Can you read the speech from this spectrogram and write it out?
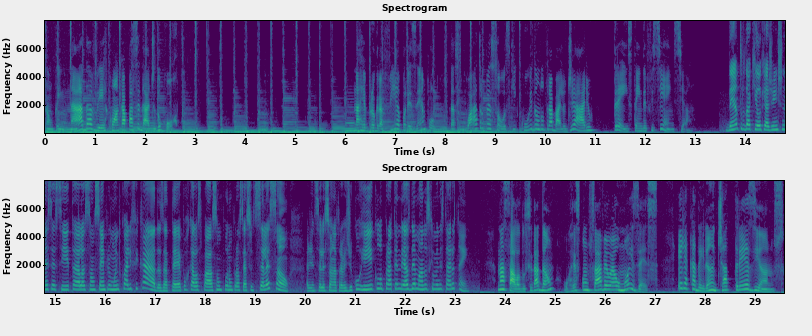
não tem nada a ver com a capacidade do corpo. Na reprografia, por exemplo, das quatro pessoas que cuidam do trabalho diário, três têm deficiência dentro daquilo que a gente necessita, elas são sempre muito qualificadas, até porque elas passam por um processo de seleção. A gente seleciona através de currículo para atender as demandas que o Ministério tem. Na sala do cidadão, o responsável é o Moisés. Ele é cadeirante há 13 anos.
